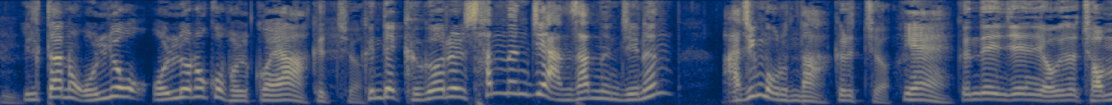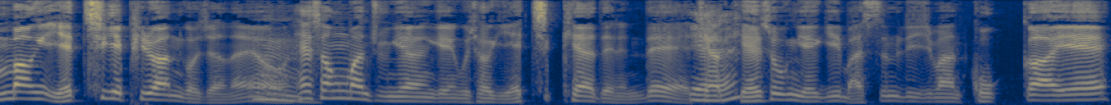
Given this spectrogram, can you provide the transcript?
음. 일단은 올려 올려놓고 볼 거야. 그렇죠. 근데 그거를 샀는지 안 샀는지는 아직 모른다. 그렇죠. 예. 근데 이제 여기서 전망이 예측이 필요한 거잖아요. 음. 해석만 중요한 게 아니고 저기 예측해야 되는데 예. 제가 계속 얘기 말씀드리지만 고가의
